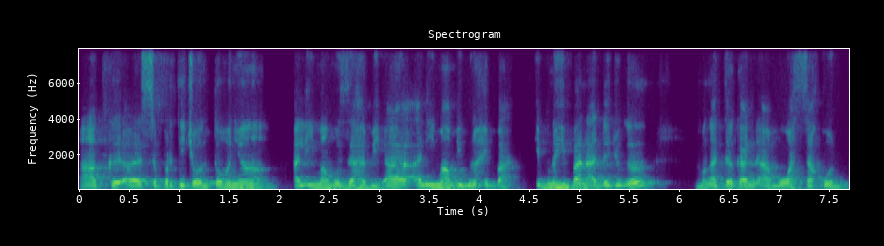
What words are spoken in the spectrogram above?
Uh, uh, seperti contohnya al-Imam Az-Zahabi al-Imam Ibn Hibban. Ibn Hibban ada juga mengatakan uh, muwassaqun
